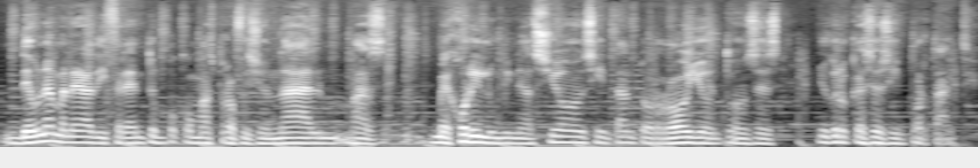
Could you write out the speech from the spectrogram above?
de una manera diferente, un poco más profesional, más mejor iluminación, sin tanto rollo. Entonces, yo creo que eso es importante.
